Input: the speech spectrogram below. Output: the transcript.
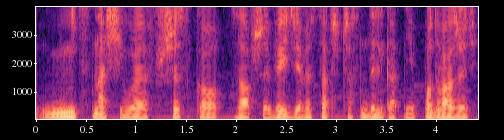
Nic na siłę, wszystko zawsze wyjdzie, wystarczy czasem delikatnie podważyć.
